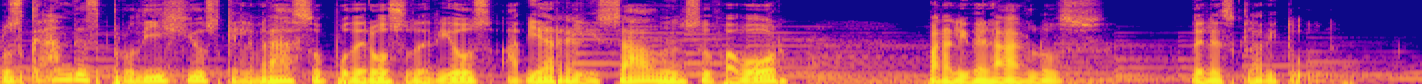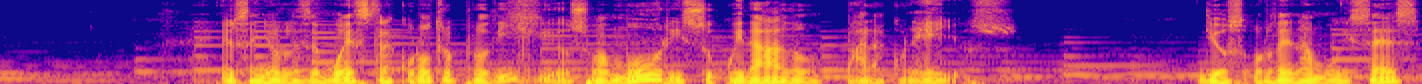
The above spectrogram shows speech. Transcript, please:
los grandes prodigios que el brazo poderoso de Dios había realizado en su favor para liberarlos de la esclavitud. El Señor les demuestra con otro prodigio su amor y su cuidado para con ellos. Dios ordena a Moisés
